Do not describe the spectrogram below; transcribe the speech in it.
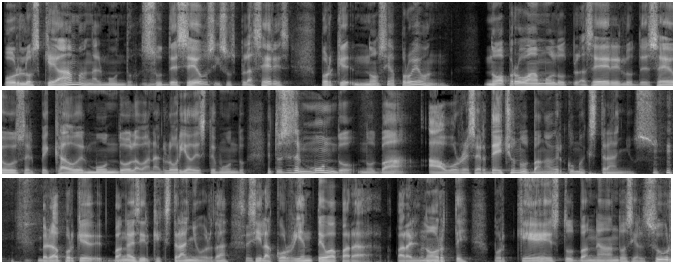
por los que aman al mundo, sus deseos y sus placeres, porque no se aprueban. No aprobamos los placeres, los deseos, el pecado del mundo, la vanagloria de este mundo. Entonces el mundo nos va a aborrecer. De hecho, nos van a ver como extraños, ¿verdad? Porque van a decir que extraño, ¿verdad? Si la corriente va para, para el norte, ¿por qué estos van nadando hacia el sur?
